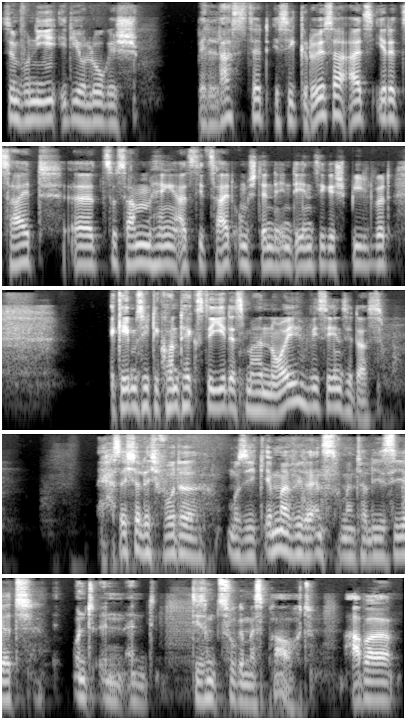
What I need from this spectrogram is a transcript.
Symphonie ideologisch belastet? Ist sie größer als ihre Zeitzusammenhänge, äh, als die Zeitumstände, in denen sie gespielt wird? Ergeben sich die Kontexte jedes Mal neu? Wie sehen Sie das? Ja, sicherlich wurde Musik immer wieder instrumentalisiert und in, in diesem Zuge missbraucht. Aber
